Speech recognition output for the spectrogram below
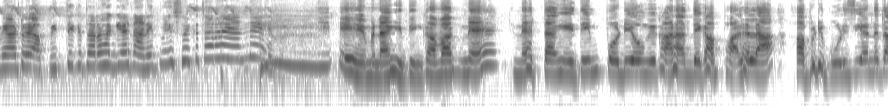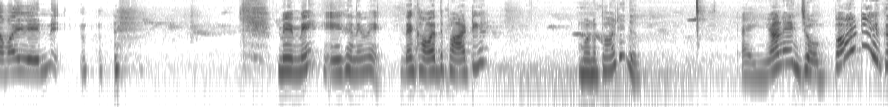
මෙයාට ඔය අපිත් එක තරහ ගියාට අනිත් මිනිස්සු එක තරහ යන්නේ එහෙම. එහෙමනම් ඉතින් කමක් නැහැ. නැත්තම් ඉතින් පොඩි උන්ගේ කනක් දෙකක් පළලා අපිට පොලිසියන්න තමයි වෙන්නේ. මේ මේ ඒක නෙමෙයි. දැන් කවද්ද පාටිය? මොන පාටිද? අයියානේ ජොබ් පාටි එක.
